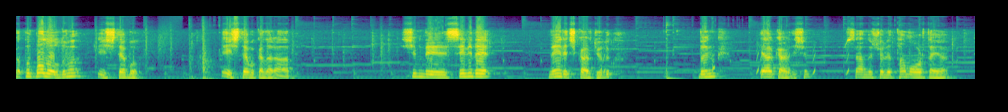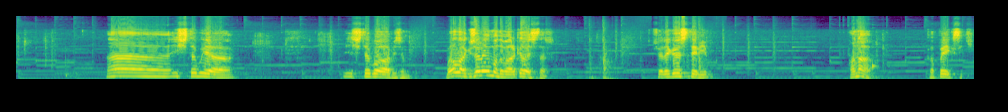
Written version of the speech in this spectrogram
Kapı bol oldu mu? İşte bu. İşte bu kadar abi. Şimdi seni de neyle çıkartıyorduk? Dınk. Gel kardeşim. Sen de şöyle tam ortaya. Ha işte bu ya. İşte bu abicim. Valla güzel olmadı mı arkadaşlar? Şöyle göstereyim. Ana. Kapı eksik.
